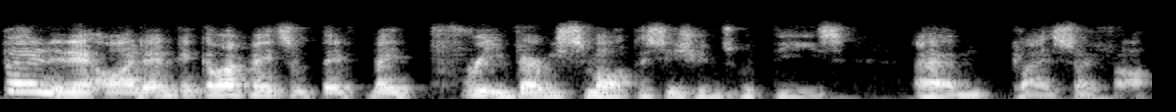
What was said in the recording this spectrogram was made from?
burning it. I don't think I've made some. They've made three very smart decisions with these um, players so far.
